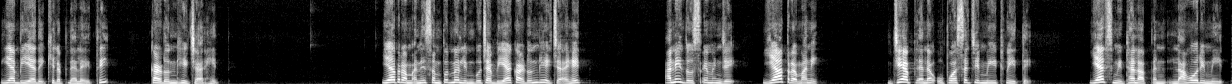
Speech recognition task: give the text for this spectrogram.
या बिया देखील आपल्याला इथे काढून घ्यायच्या आहेत. याप्रमाणे संपूर्ण लिंबूच्या बिया काढून घ्यायच्या आहेत. आणि दुसरे म्हणजे याप्रमाणे जे आपल्याला उपवासाचे मीठ मिळते याच मिठाला आपण लाहोरी मीठ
